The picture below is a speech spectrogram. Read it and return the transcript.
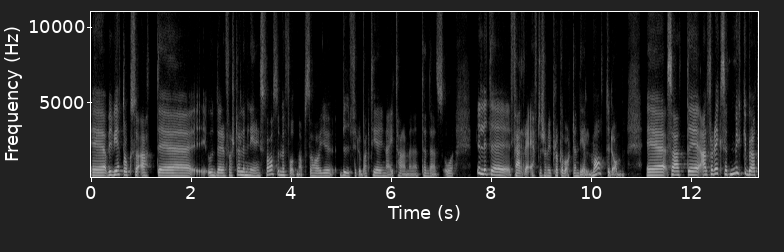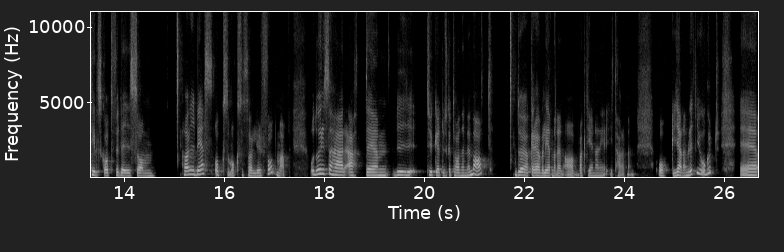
Eh, vi vet också att eh, under den första elimineringsfasen med FODMAP så har ju bifidobakterierna i tarmen en tendens att bli lite färre eftersom vi plockar bort en del mat till dem. Eh, så att eh, Alfredex är ett mycket bra tillskott för dig som har IBS och som också följer FODMAP. Och då är det så här att eh, vi tycker att du ska ta den med mat då ökar överlevnaden av bakterierna ner i tarmen. Och gärna med lite yoghurt. Eh,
